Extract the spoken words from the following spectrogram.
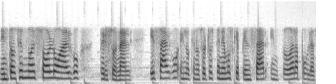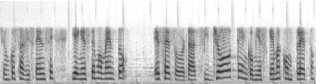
Entonces no es solo algo personal, es algo en lo que nosotros tenemos que pensar en toda la población costarricense y en este momento es eso, ¿verdad? Si yo tengo mi esquema completo,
